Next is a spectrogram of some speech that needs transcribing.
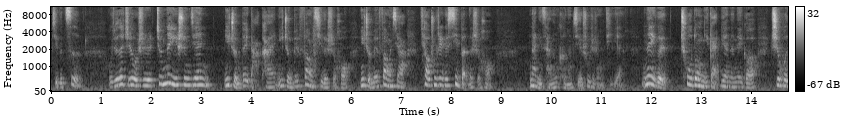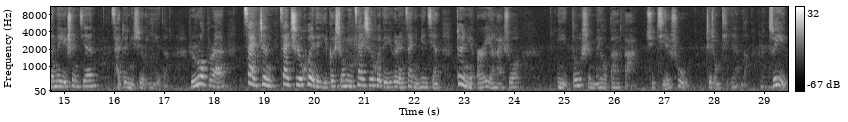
几个字，我觉得只有是就那一瞬间，你准备打开，你准备放弃的时候，你准备放下，跳出这个戏本的时候，那你才能可能结束这种体验，那个触动你改变的那个智慧的那一瞬间。才对你是有意义的。如若不然，再正再智慧的一个生命，再智慧的一个人，在你面前，对你而言来说，你都是没有办法去结束这种体验的。所以，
